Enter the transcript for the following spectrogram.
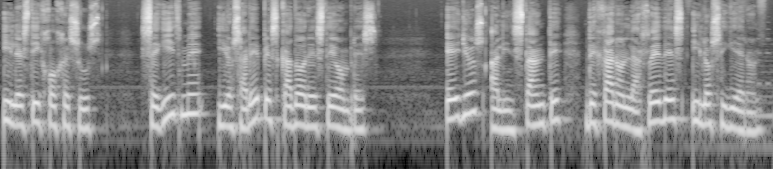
Y les dijo Jesús, Seguidme y os haré pescadores de hombres. Ellos, al instante, dejaron las redes y lo siguieron.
